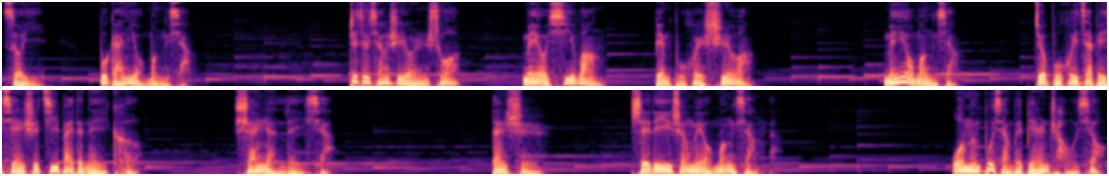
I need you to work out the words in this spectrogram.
所以不敢有梦想。”这就像是有人说：“没有希望，便不会失望。没有梦想。”就不会在被现实击败的那一刻，潸然泪下。但是，谁的一生没有梦想呢？我们不想被别人嘲笑，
